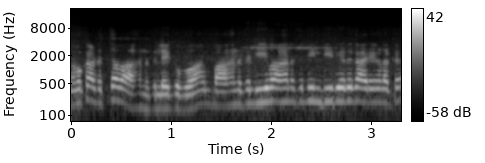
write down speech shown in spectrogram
നമുക്ക് അടുത്ത വാഹനത്തിലേക്ക് പോകാം വാഹനത്തിൽ ഈ വാഹനത്തിന്റെ ഇന്റീരിയർ കാര്യങ്ങളൊക്കെ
